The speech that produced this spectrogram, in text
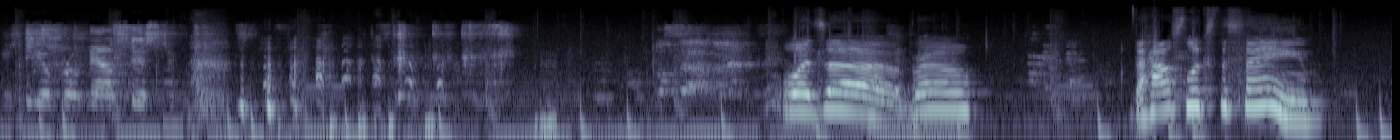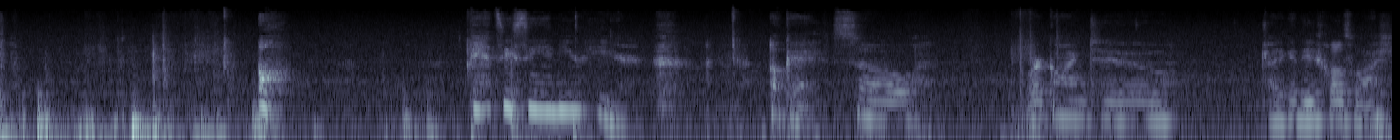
You see your broke down sister. What's up, What's up, bro? The house looks the same. Oh, fancy seeing you here. Okay, so we're going to try to get these clothes washed.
